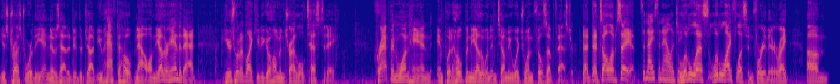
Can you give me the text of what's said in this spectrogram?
is trustworthy and knows how to do their job. You have to hope. Now, on the other hand of that, here's what I'd like you to go home and try a little test today. Crap in one hand and put hope in the other one and tell me which one fills up faster. That that's all I'm saying. It's a nice analogy. A little less, little life lesson for you there, right? Um,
